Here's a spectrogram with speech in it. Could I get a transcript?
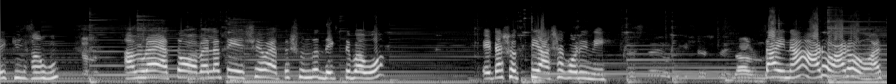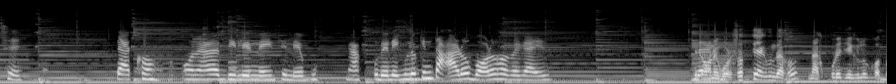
দেখলাম। আমরা এত অবেলাতে এসেও এত সুন্দর দেখতে পাবো। এটা সত্যি আশা করিনি। তাই না? আরও আরও আছে। দেখো ওনারা দিলেন এই যে লেবু নাগপুরের। এগুলো কিন্তু আরও বড় হবে গাইজ এটা অনেক বড়। সত্যি একদম দেখো নাগপুরে যেগুলো কত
